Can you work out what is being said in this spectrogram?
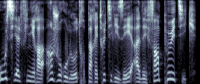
ou si elle finira un jour ou l'autre par être utilisée à des fins peu éthiques.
